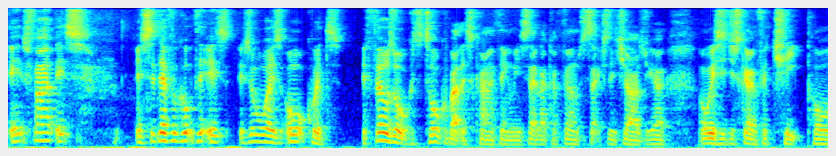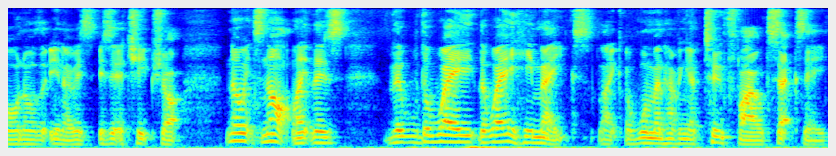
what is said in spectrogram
it's. It's it's a difficult. Th- it's it's always awkward. It feels awkward to talk about this kind of thing when you say like a film's sexually charged. You go, oh, is he just going for cheap porn, or the, you know, is is it a cheap shot? No, it's not. Like there's the the way the way he makes like a woman having a tooth filed sexy.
